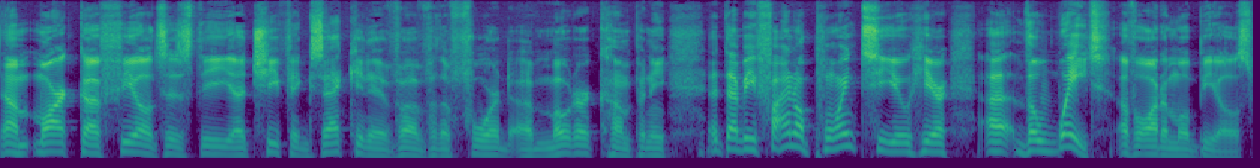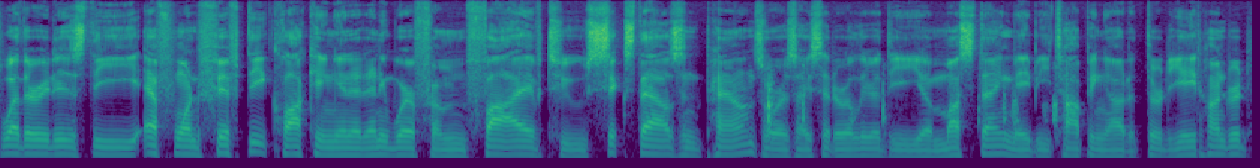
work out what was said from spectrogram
Now, Mark uh, Fields is the uh, chief executive of the Ford uh, Motor Company. Uh, Debbie, final point to you here uh, the weight of automobiles, whether it is the F 150 clocking in at anywhere from five to 6,000 pounds, or as I said earlier, the uh, Mustang maybe topping out at 3,800.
